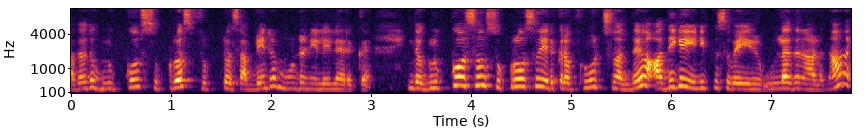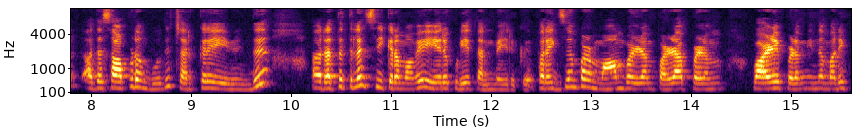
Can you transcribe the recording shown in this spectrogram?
அதாவது குளுக்கோஸ் சுக்ரோஸ் ஃப்ரூக்டோஸ் அப்படின்ற மூன்று நிலையில இருக்கு. இந்த குளுக்கோஸும் சுக்ரோஸும் இருக்கிற ஃப்ரூட்ஸ் வந்து அதிக இனிப்பு சுவை உள்ளதுனால தான் அதை சாப்பிடும்போது சர்க்கரையை வந்து ரத்தத்துல சீக்கிரமாவே ஏறக்கூடிய தன்மை இருக்கு. ஃபார் எக்ஸாம்பிள் மாம்பழம் பழாப்பழம் வாழைப்பழம் இந்த மாதிரி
